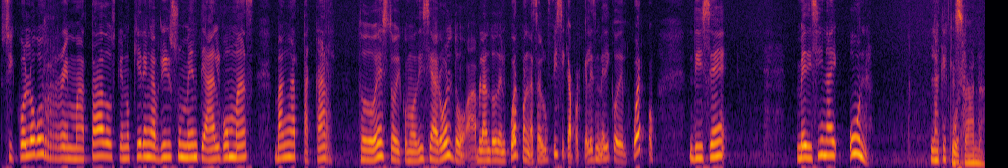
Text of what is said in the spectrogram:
psicólogos rematados que no quieren abrir su mente a algo más van a atacar todo esto. Y como dice Haroldo, hablando del cuerpo, en la salud física, porque él es médico del cuerpo, dice, medicina hay una, la que que cura. sana.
